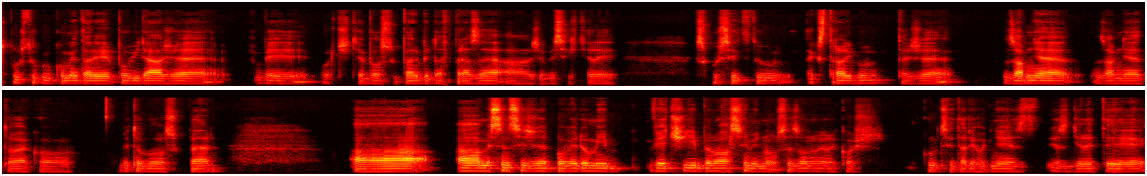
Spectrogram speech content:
spoustu kluků mi tady povídá, že by určitě bylo super bydlet v Praze a že by si chtěli zkusit tu extraligu, takže za mě, za mě to jako by to bylo super. A, a myslím si, že povědomí větší bylo asi minulou sezonu, jelikož kluci tady hodně jezdili ty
